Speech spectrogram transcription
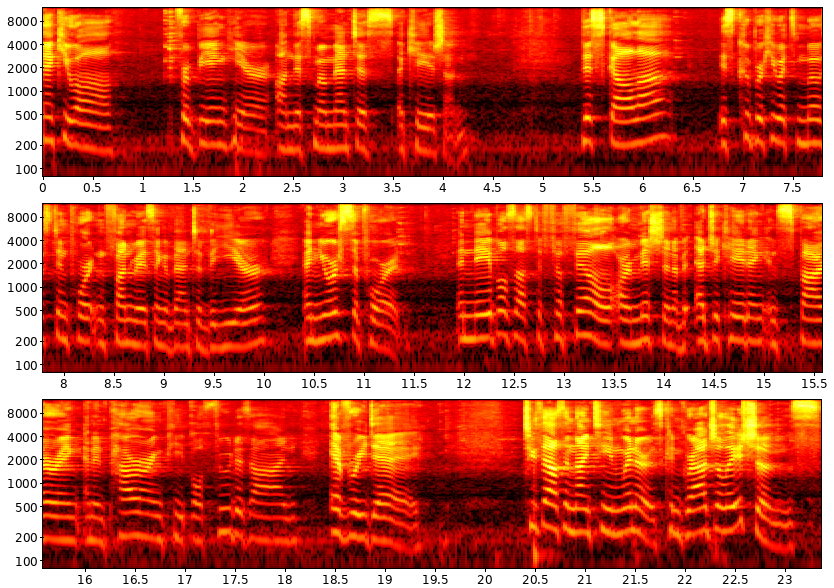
Thank you all for being here on this momentous occasion. This gala is Cooper Hewitt's most important fundraising event of the year, and your support enables us to fulfill our mission of educating, inspiring, and empowering people through design every day. 2019 winners, congratulations.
